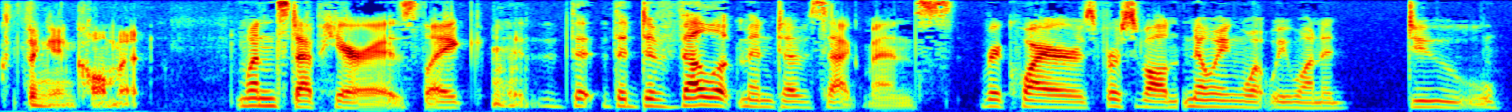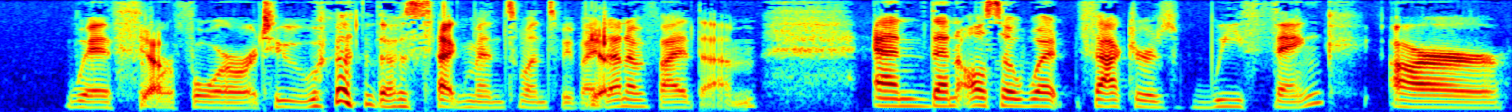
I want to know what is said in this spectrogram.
thing in common one step here is like mm-hmm. the the development of segments requires first of all knowing what we want to do with or for or to those segments once we've identified them. And then also what factors we think are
